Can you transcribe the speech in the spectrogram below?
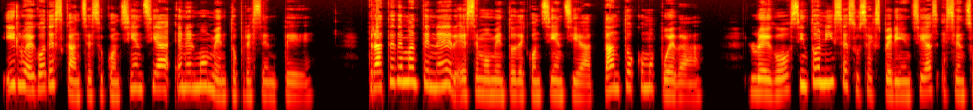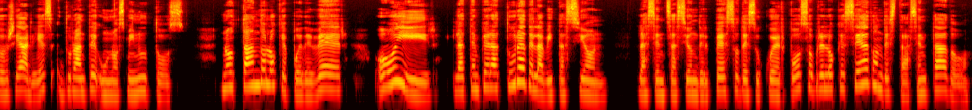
y luego descanse su conciencia en el momento presente. Trate de mantener ese momento de conciencia tanto como pueda Luego, sintonice sus experiencias sensoriales durante unos minutos, notando lo que puede ver, oír, la temperatura de la habitación, la sensación del peso de su cuerpo sobre lo que sea donde está sentado.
